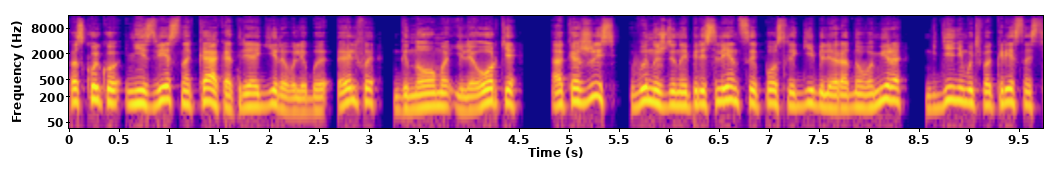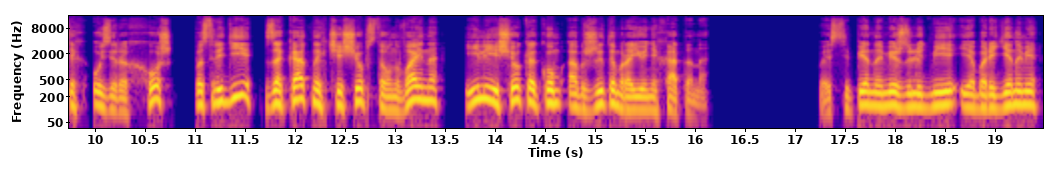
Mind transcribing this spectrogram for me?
поскольку неизвестно, как отреагировали бы эльфы, гномы или орки Окажись вынужденные переселенцы после гибели родного мира где-нибудь в окрестностях озера Хош, посреди закатных чащоб Стоунвайна или еще каком обжитом районе Хаттона. Постепенно между людьми и аборигенами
